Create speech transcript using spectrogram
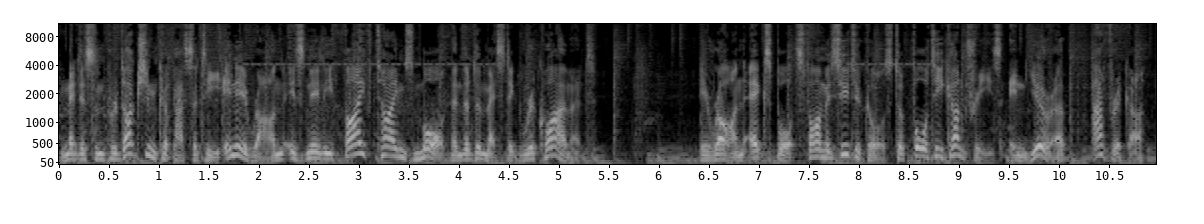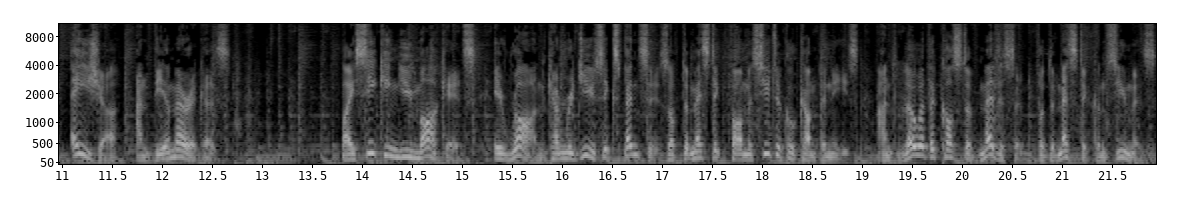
Medicine production capacity in Iran is nearly five times more than the domestic requirement. Iran exports pharmaceuticals to 40 countries in Europe, Africa, Asia, and the Americas. By seeking new markets, Iran can reduce expenses of domestic pharmaceutical companies and lower the cost of medicine for domestic consumers.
